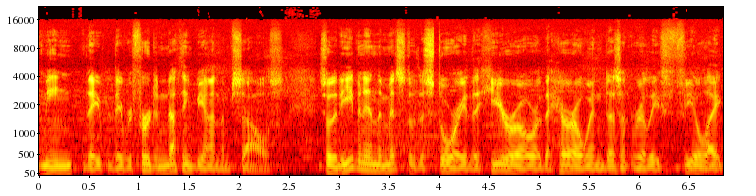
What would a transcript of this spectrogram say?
mean they they refer to nothing beyond themselves. So that even in the midst of the story, the hero or the heroine doesn't really feel like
